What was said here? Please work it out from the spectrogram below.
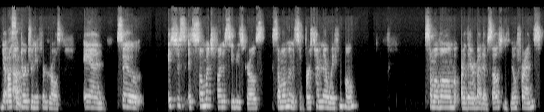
Yeah, awesome. outdoor journey for girls. And so it's just it's so much fun to see these girls. Some of them it's the first time they're away from home. Some of them are there by themselves with no friends.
